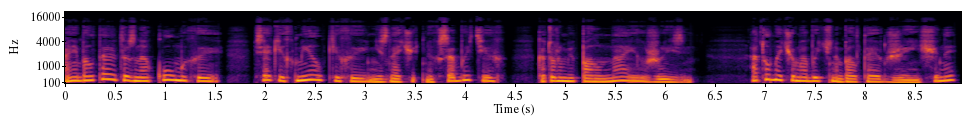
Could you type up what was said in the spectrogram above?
Они болтают о знакомых и всяких мелких и незначительных событиях, которыми полна их жизнь, о том, о чем обычно болтают женщины,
